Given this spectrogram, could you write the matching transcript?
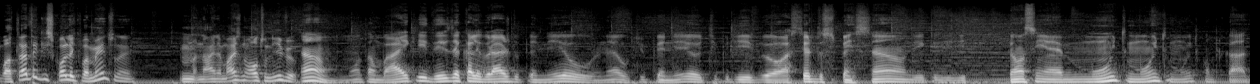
O atleta que escolhe equipamento, né? Hum, Ainda mais no alto nível. Não, mountain bike, desde a calibragem do pneu, né? O tipo de pneu, o tipo de o acerto da suspensão, de, de- de- então assim, é muito, muito, muito complicado.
